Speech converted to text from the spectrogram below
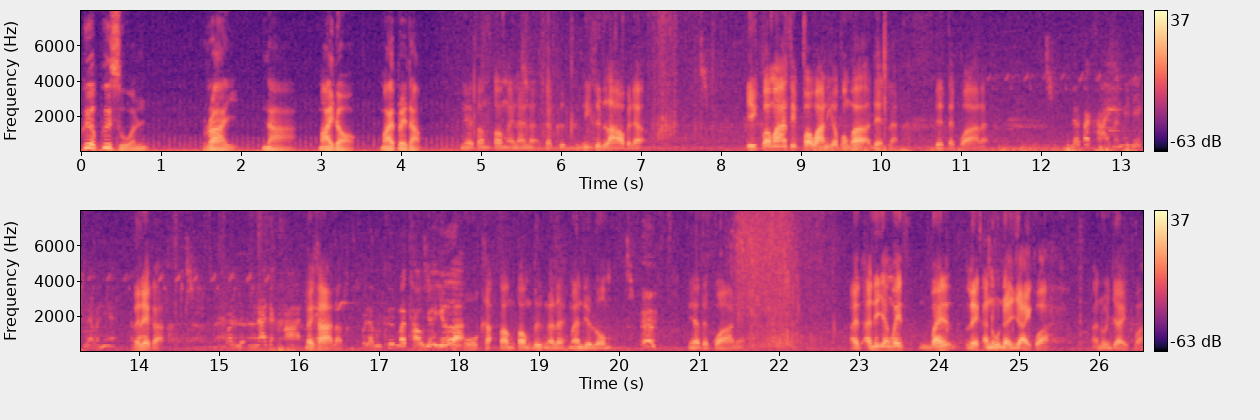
พื่อพืชสวน ไร่ นา ไม้ดอก ไม้ประดับ เนี่ยต้องต้องไอ้นั่นแหละจะขึ้นนี่ขึ้นลาวไปแล้ว อีกประมาณสิบกว่าวันก็ผมก็เด็ดแหละเด็ดแต่กวาแล้วแล้วตะข่ายมันไม่เล็กแหละวันเนี้ยไม่เล็กอะ ว่ามันน่าจะขาดไม่ขาดหรอกเวลามันขึ้นมาเถาเยอะๆอะโอ้โหต้องต้องดึงกันเลยไม่งั้นเดี๋ยวล้ม เนี่ยแต่กวาเนี่ยอันอันนี้ยังไม่ไม่เล็กอันนู้นใหญ่กว่าอันนู้นใหญ่กว่า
